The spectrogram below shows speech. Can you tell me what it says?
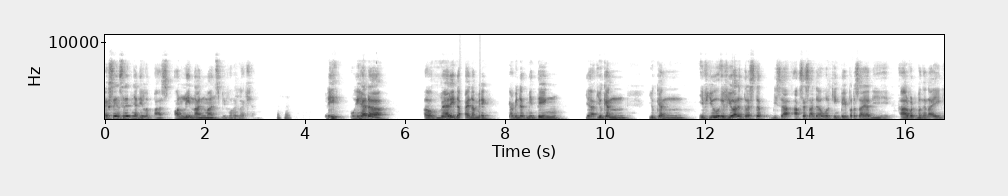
exchange rate-nya dilepas only nine months before election. Mm-hmm. Jadi we had a a very dynamic cabinet meeting. Ya, yeah, you can you can if you if you are interested bisa akses ada working paper saya di Harvard mengenai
